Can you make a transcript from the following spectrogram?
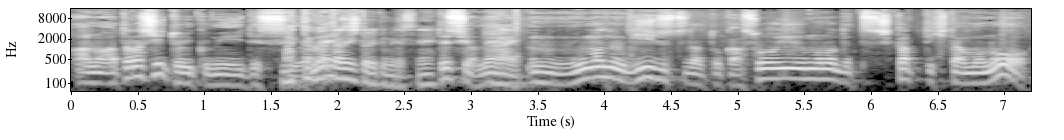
あの、新しい取り組みですよね。全く新しい取り組みですね。ですよね。はい、うん。今までの技術だとか、そういうもので培ってきたものを、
